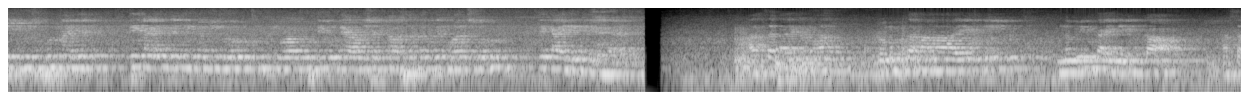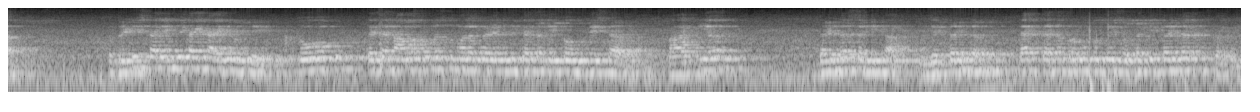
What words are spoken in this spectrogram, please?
जे युजफुल नाही आहेत ते कायदे त्यांनी कमी करून किंवा कुठे कुठे आवश्यकता असेल तर ते मर्ज करून ते कायदे केलेले आहे. आजचा कार्यक्रम हा प्रमुखतः हा आहे की नवीन कायदे का असा. तर ब्रिटिश कालीन जे काही कायदे होते तो त्याच्या नावातूनच तुम्हाला कळेल की त्याचा नेमका उद्देश काय होता. भारतीय दंड संहिता म्हणजे दंड त्यात त्याचा प्रमुख उद्देश होता की दंड करणे.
